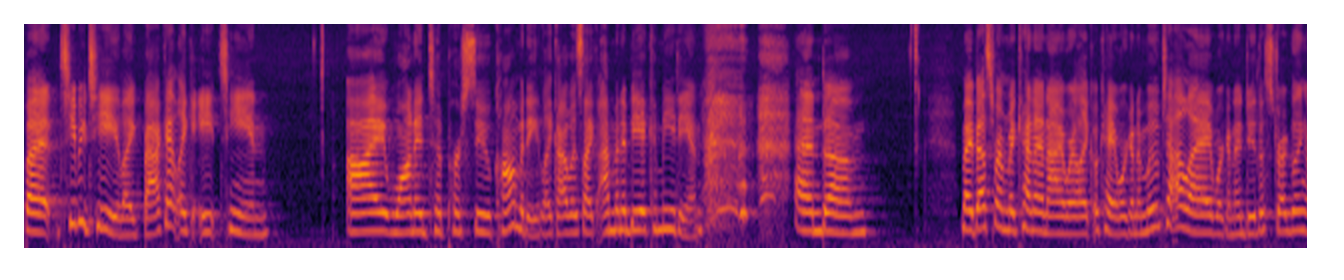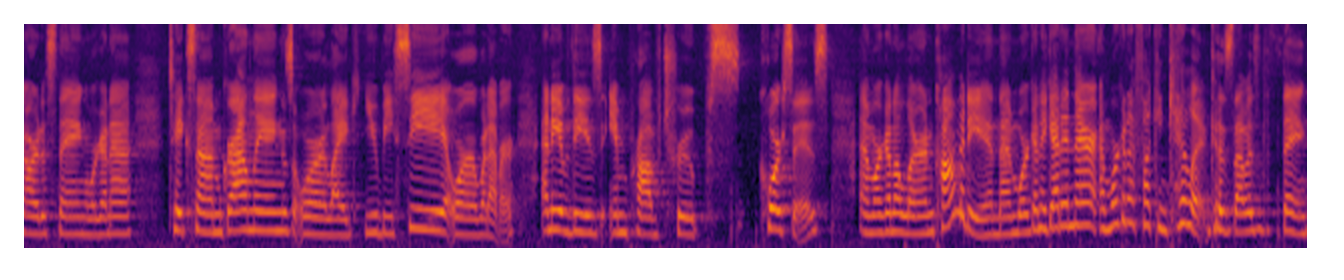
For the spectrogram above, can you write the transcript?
But TBT, like back at like 18, I wanted to pursue comedy. Like I was like, I'm to be a comedian. and, um, my best friend McKenna and I were like, okay, we're gonna move to LA. We're gonna do the struggling artist thing. We're gonna take some groundlings or like UBC or whatever, any of these improv troupes courses and we're going to learn comedy and then we're going to get in there and we're going to fucking kill it because that was the thing.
